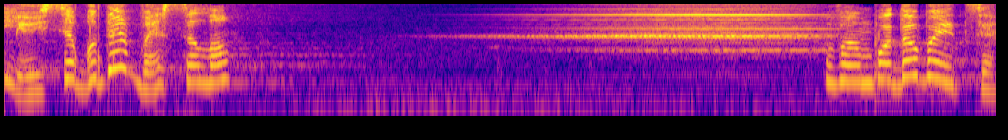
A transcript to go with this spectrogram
Хвилюйся, буде весело. Вам подобається?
